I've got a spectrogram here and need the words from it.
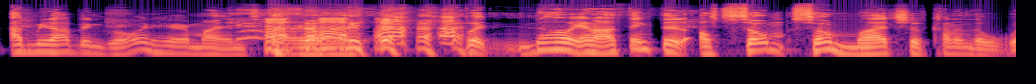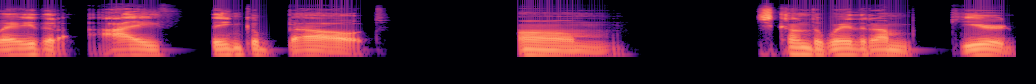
I mean, I've been growing hair my entire life. but no, and I think that uh, so so much of kind of the way that I think about, um, just kind of the way that I'm geared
